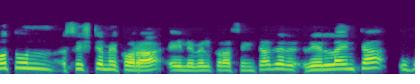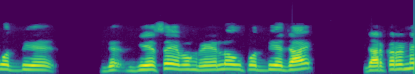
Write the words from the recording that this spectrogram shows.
নতুন সিস্টেমে করা, এই লেভেল ক্রসিংটা যে রেল লাইনটা উপর দিয়ে গিয়েছে এবং রেলও উপর দিয়ে যায়, যার কারণে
